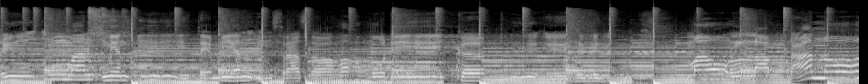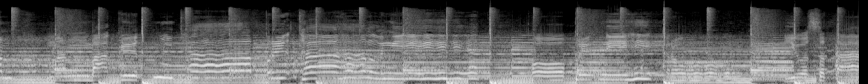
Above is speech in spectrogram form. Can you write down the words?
ถึงมันមានគីតែមានស្រាសមួយដេកកើតធ្វើមកលាប់តាននมันបាគឿតថាព្រឹកថាល្ងាផោព្រឹកនេះក្រយកស្តា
